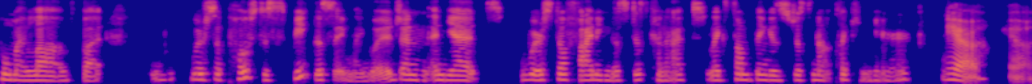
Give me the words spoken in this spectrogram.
whom I love, but we're supposed to speak the same language and and yet we're still finding this disconnect like something is just not clicking here. Yeah yeah.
